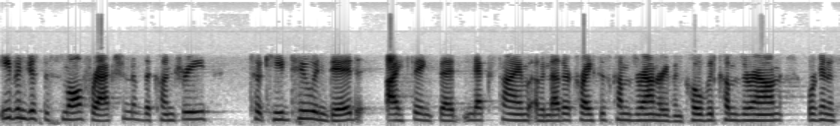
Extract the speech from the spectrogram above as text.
even just a small fraction of the country took heed to and did, I think that next time another crisis comes around or even COVID comes around, we're going to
